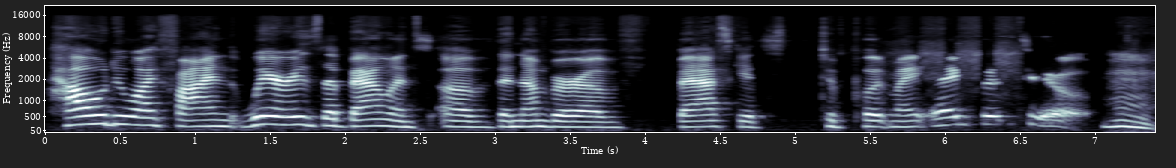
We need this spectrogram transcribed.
how do I find where is the balance of the number of baskets to put my eggs into? Mm.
